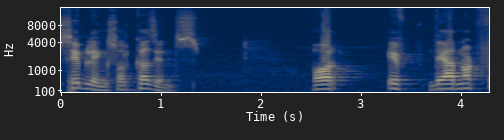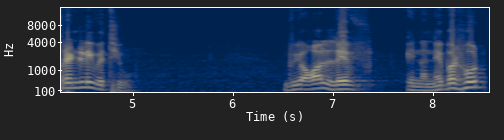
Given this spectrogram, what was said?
siblings or cousins or if they are not friendly with you. We all live in a neighborhood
